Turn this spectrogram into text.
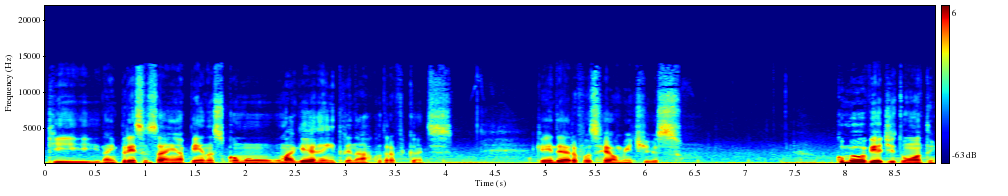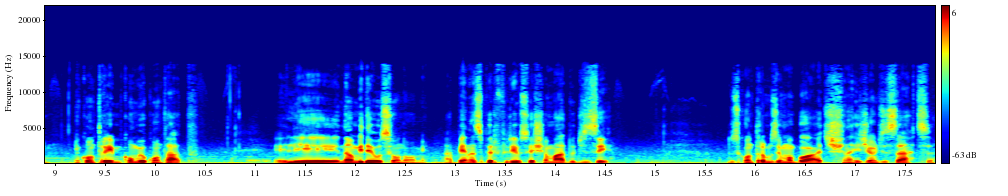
que na imprensa saem apenas como uma guerra entre narcotraficantes. Quem dera fosse realmente isso. Como eu havia dito ontem, encontrei-me com meu contato. Ele não me deu o seu nome, apenas preferiu ser chamado de Z. nos encontramos em uma boate na região de Zartza,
